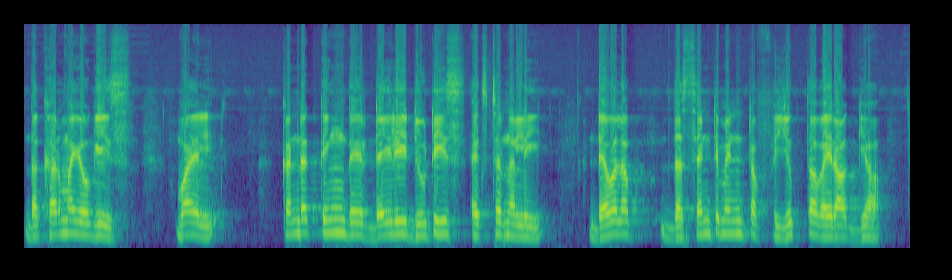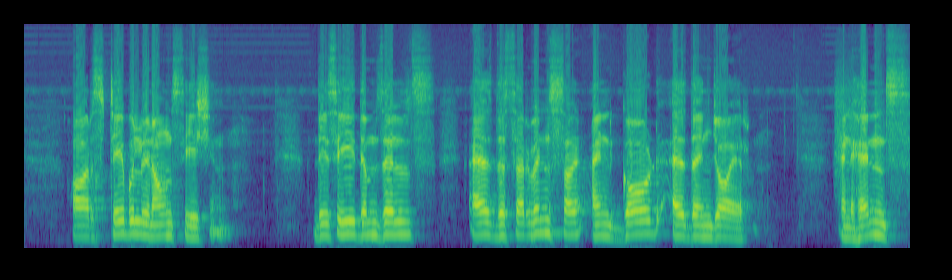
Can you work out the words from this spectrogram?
The Karma Yogis, while conducting their daily duties externally, develop the sentiment of Yukta Vairagya or stable renunciation. They see themselves as the servants and God as the enjoyer, and hence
